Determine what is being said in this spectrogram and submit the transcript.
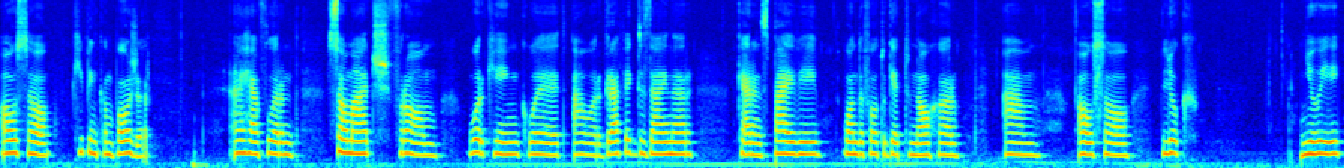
also keeping composure. I have learned so much from working with our graphic designer, Karen Spivey. Wonderful to get to know her. Um, also, Luke Newey,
